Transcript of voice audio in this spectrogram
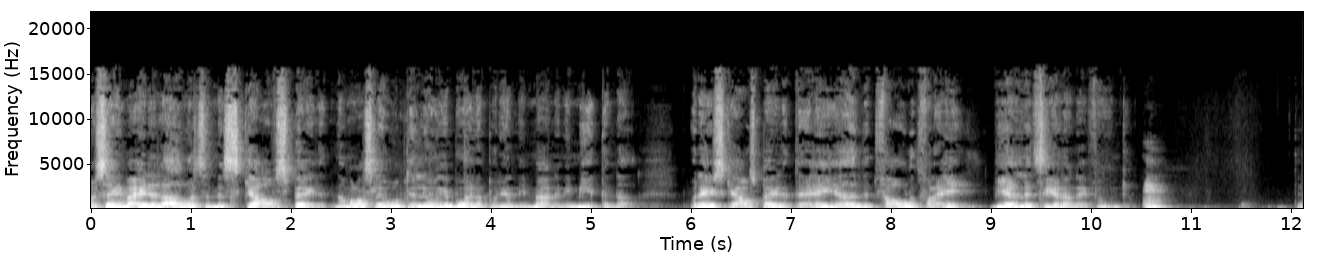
Och sen är det där också med skarvspelet. När man har slår upp den långa bollen på den mannen i mitten där. Och det är skarvspelet. Det är jävligt farligt för det är väldigt sällan det funkar. Mm. Det,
